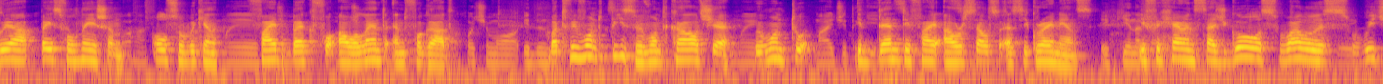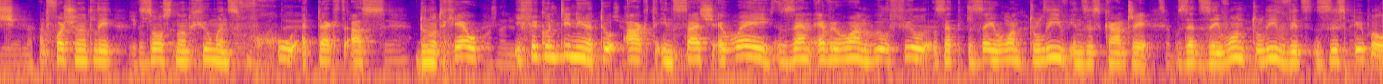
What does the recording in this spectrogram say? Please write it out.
we are peaceful nation. Also, we can fight back for our land and for God. But we want peace, we want culture, we want to identify ourselves as Ukrainians. If we have such goals, values, which unfortunately those non-humans who attacked us do not have, if we continue to act in such a way, then everyone will feel that they want to live in this country, that they want to live with these people.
